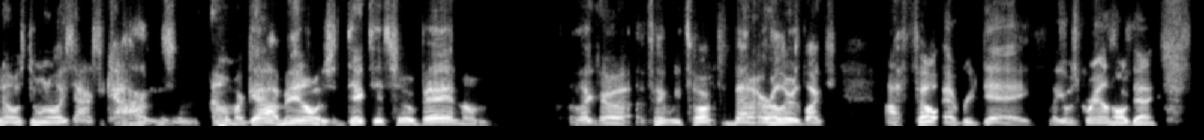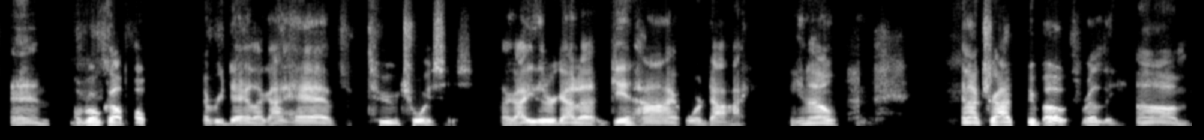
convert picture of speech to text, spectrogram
know, I was doing all these oxycontins and oh my God, man, I was addicted so bad. And I'm like, uh, I think we talked about it earlier. Like I felt every day like it was Groundhog Day. And I woke up every day like I have two choices. Like I either gotta get high or die, you know? and I tried to do both really. Um,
